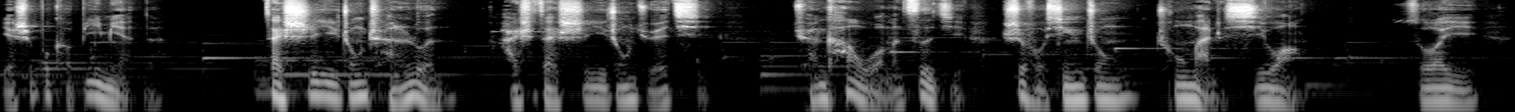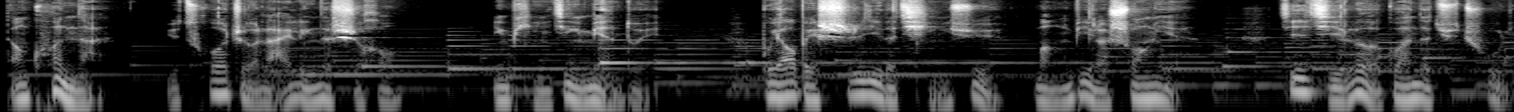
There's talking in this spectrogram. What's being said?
也是不可避免的。在失意中沉沦，还是在失意中崛起，全看我们自己是否心中充满着希望。所以，当困难与挫折来临的时候，应平静面对，不要被失意的情绪蒙蔽了双眼，积极乐观地去处理。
